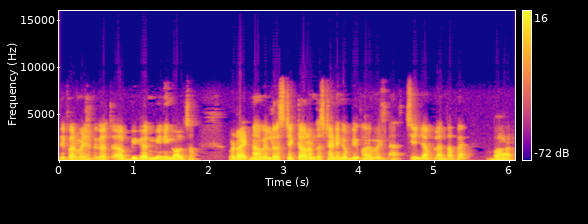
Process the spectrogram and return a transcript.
Deformation because a bigger meaning also. But right now we'll restrict our understanding of deformation as change of length of a bar.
